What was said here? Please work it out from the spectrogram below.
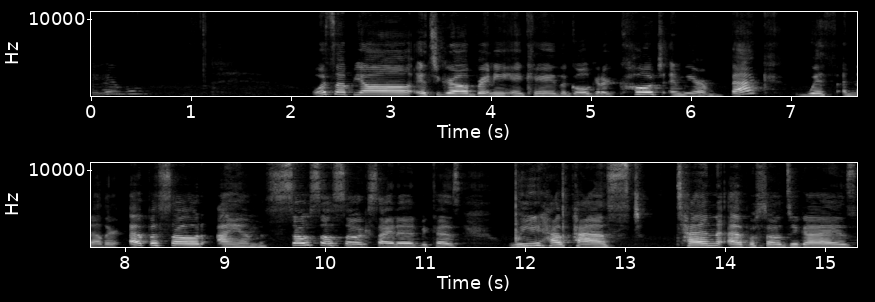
blonde. What's up, y'all? It's your girl, Brittany, aka the Goal Getter Coach, and we are back with another episode. I am so, so, so excited because we have passed 10 episodes, you guys,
